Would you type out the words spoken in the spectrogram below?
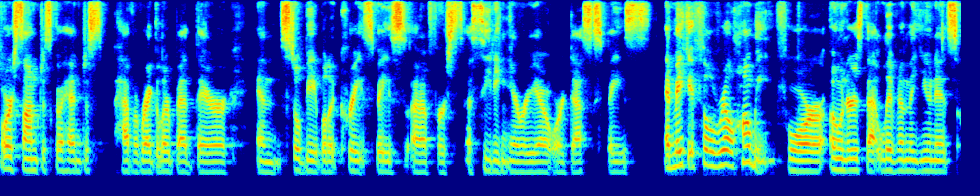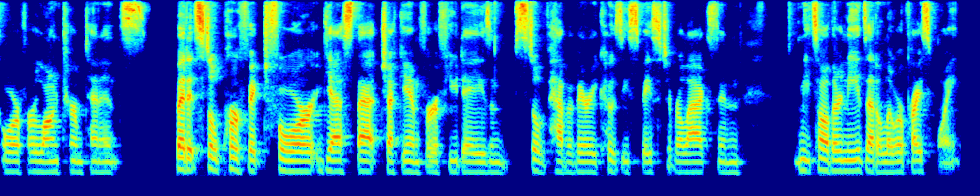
Or some just go ahead and just have a regular bed there and still be able to create space uh, for a seating area or desk space and make it feel real homey for owners that live in the units or for long term tenants but it's still perfect for guests that check in for a few days and still have a very cozy space to relax and meets all their needs at a lower price point.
